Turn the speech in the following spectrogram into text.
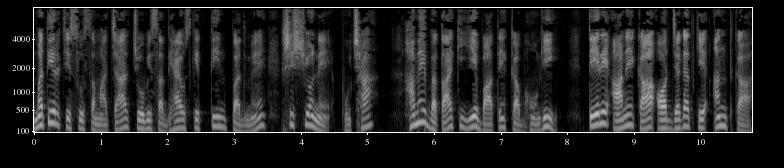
मतिर चिशु समाचार चौबीस अध्याय उसके तीन पद में शिष्यों ने पूछा, हमें बता कि ये बातें कब होंगी? तेरे आने का और जगत के अंत का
